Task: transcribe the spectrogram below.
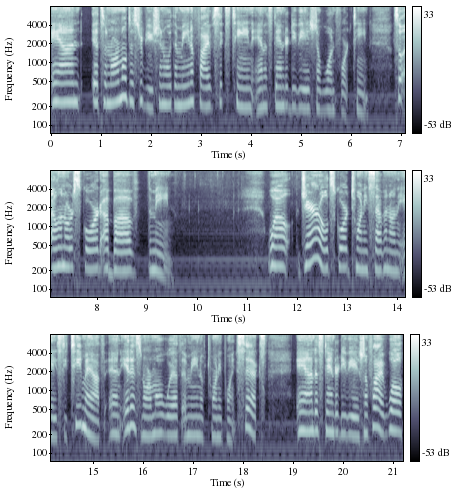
and it's a normal distribution with a mean of 516 and a standard deviation of 114. So Eleanor scored above the mean. Well, Gerald scored 27 on the ACT math and it is normal with a mean of 20.6 and a standard deviation of 5. Well,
